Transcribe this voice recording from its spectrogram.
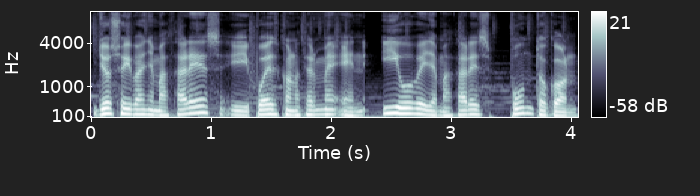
Yo soy Iván Llamazares y puedes conocerme en ivyamazares.com.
